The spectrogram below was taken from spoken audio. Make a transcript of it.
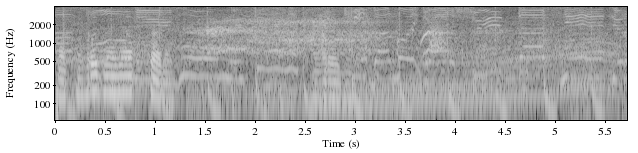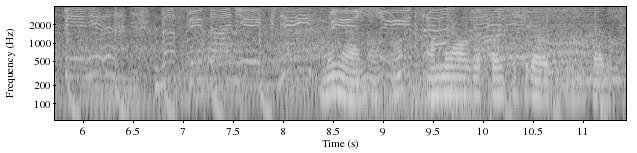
Так, ну вроде меня отстали. Вроде. Ну не, он, он- он меня уже просто потерял, мне кажется.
